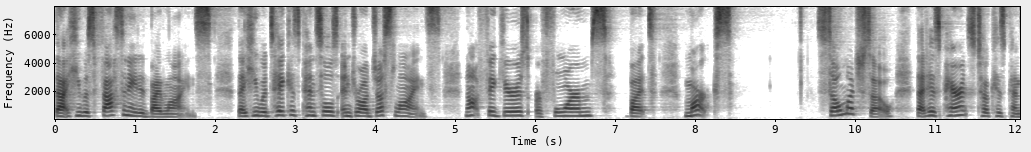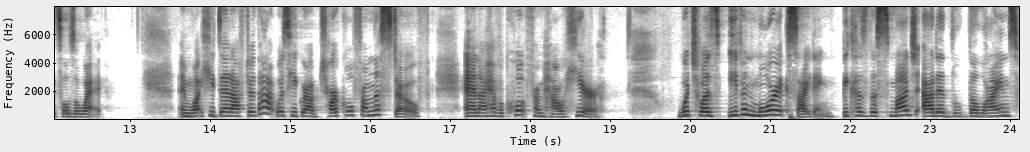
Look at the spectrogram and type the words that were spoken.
that he was fascinated by lines, that he would take his pencils and draw just lines, not figures or forms, but marks. So much so that his parents took his pencils away. And what he did after that was he grabbed charcoal from the stove, and I have a quote from Howe here, which was even more exciting because the smudge added the lines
